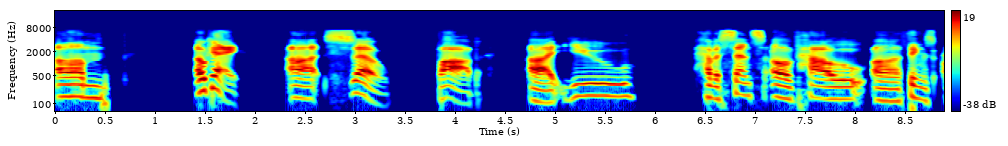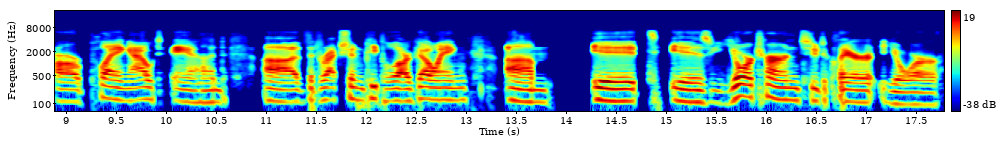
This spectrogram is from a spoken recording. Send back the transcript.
Um, okay. Uh, so Bob, uh, you have a sense of how uh, things are playing out and uh, the direction people are going. Um, it is your turn to declare your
